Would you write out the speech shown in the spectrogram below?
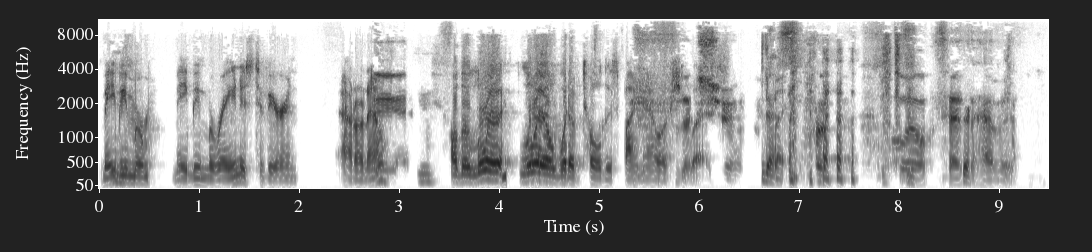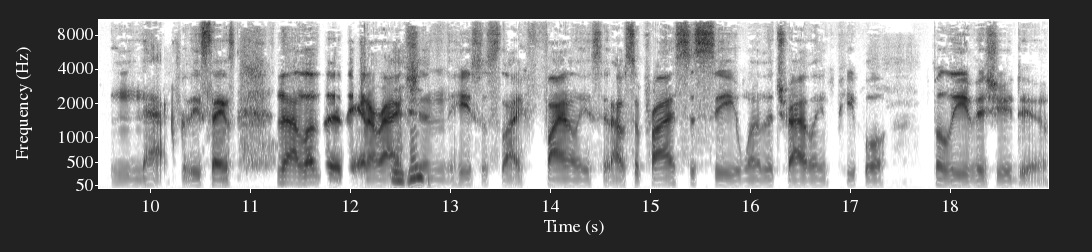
Maybe mm-hmm. Mor- maybe Moiraine is ta'veren. I don't know. Yeah, Although Loial, Loial would have told us by now if she that's was. true. Yes. Loial tend to have a knack for these things. No, I love the, the interaction. Mm-hmm. He's just like, finally, he said, I was surprised to see one of the traveling people believe as you do.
